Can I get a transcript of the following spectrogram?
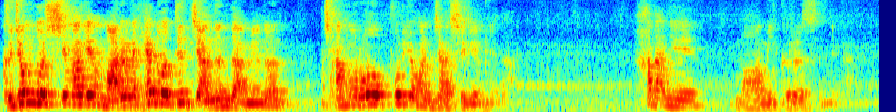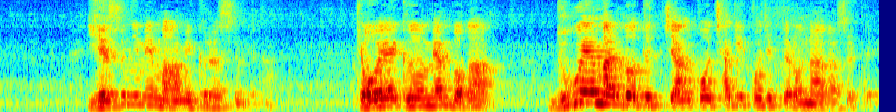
그 정도 심하게 말을 해도 듣지 않는다면은 참으로 불효한 자식입니다. 하나님의 마음이 그렇습니다. 예수님의 마음이 그렇습니다. 교회 그 멤버가 누구의 말도 듣지 않고 자기 고집대로 나아갔을 때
